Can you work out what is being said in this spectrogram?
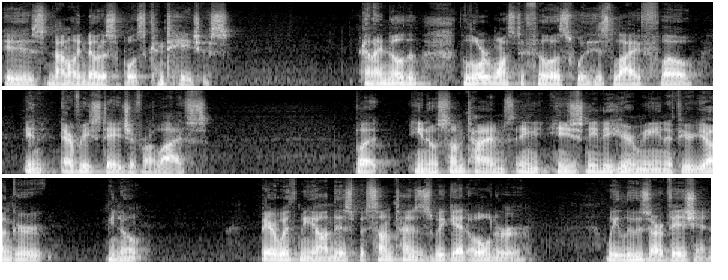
is not only noticeable, it's contagious. And I know that the Lord wants to fill us with his life flow in every stage of our lives. But, you know, sometimes, and you just need to hear me, and if you're younger, you know, bear with me on this, but sometimes as we get older, we lose our vision.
